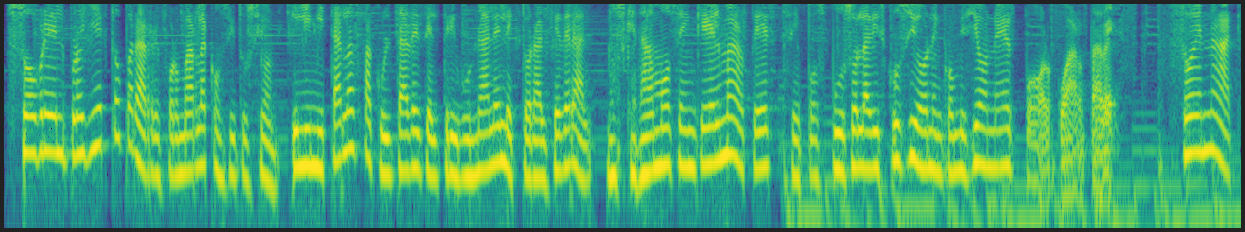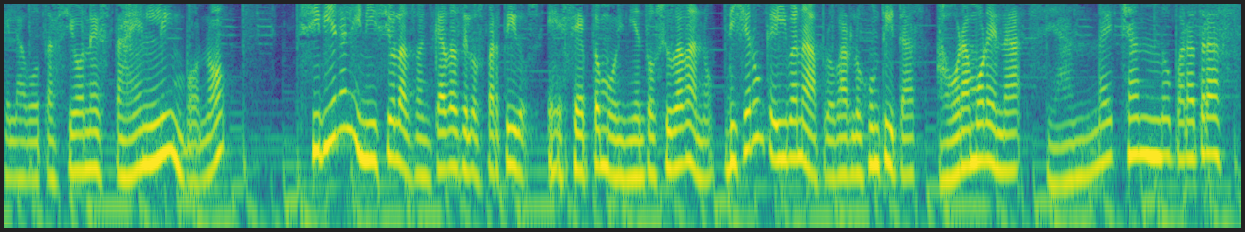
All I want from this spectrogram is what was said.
Sobre el proyecto para reformar la Constitución y limitar las facultades del Tribunal Electoral Federal, nos quedamos en que el martes se pospuso la discusión en comisiones por cuarta vez. Suena a que la votación está en limbo, ¿no? Si bien al inicio las bancadas de los partidos, excepto Movimiento Ciudadano, dijeron que iban a aprobarlo juntitas, ahora Morena se anda echando para atrás.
